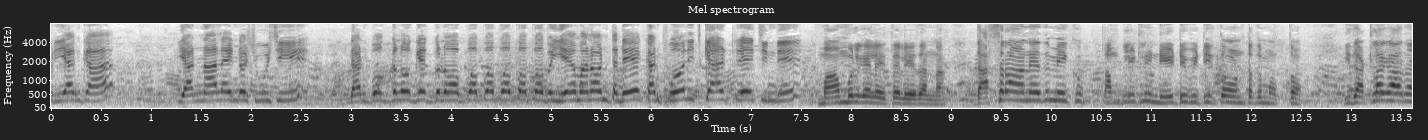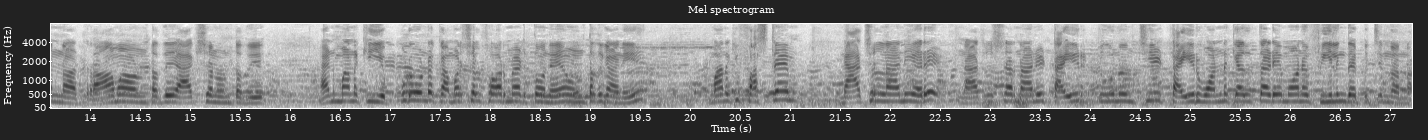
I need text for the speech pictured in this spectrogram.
ప్రియాంక ఎన్నాలైందో చూసి దాని బొగ్గలు గెగ్గలు అబ్బబ్బబ్బబ్బబ్బ ఏమైనా ఉంటది కానీ పోలీస్ క్యారెక్టర్ వేసింది. మామూలుగా అయితే లేదన్న. దసరా అనేది మీకు కంప్లీట్లీ నేటివిటీతో ఉంటుంది మొత్తం. ఇది అట్లా కాదన్న. డ్రామా ఉంటుంది యాక్షన్ ఉంటుంది. అండ్ మనకి ఎప్పుడు ఉండే కమర్షియల్ ఫార్మాట్తోనే ఉంటుంది కానీ మనకి ఫస్ట్ టైం న్యాచురల్ నాని అరే natural star Nani tier two నుంచి టైర్ వన్కి వెళ్తాడేమో అనే ఫీలింగ్ తెప్పించింది అన్న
